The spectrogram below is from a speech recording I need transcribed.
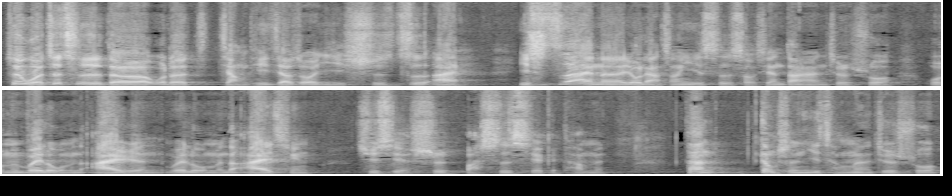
所以我这次的我的讲题叫做“以诗自爱”。以诗自爱呢，有两层意思。首先，当然就是说，我们为了我们的爱人，为了我们的爱情去写诗，把诗写给他们。但更深一层呢，就是说，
